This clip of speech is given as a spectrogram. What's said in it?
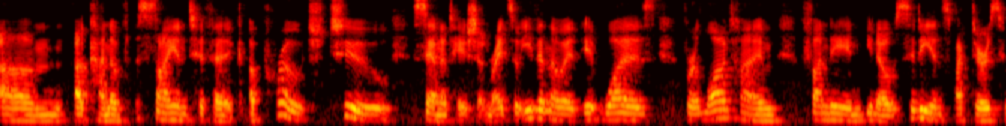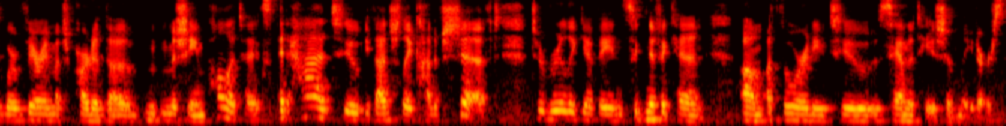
um, a kind of scientific approach to sanitation, right? So even though it, it was for a long time funding, you know, city inspectors who were very much part of the machine politics, it had to eventually kind of shift to really giving significant um, authority to sanitation leaders.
